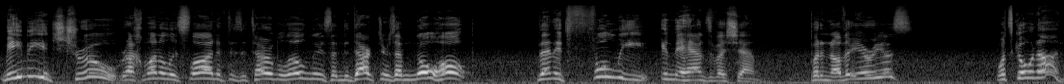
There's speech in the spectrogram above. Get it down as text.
Maybe it's true, Rachmana litzlan, if there's a terrible illness and the doctors have no hope, then it's fully in the hands of Hashem. But in other areas, What's going on?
